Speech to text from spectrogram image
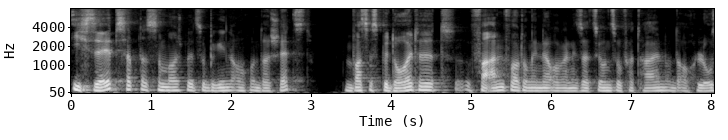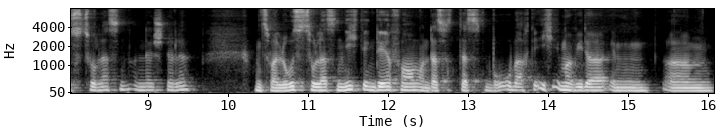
ich selbst habe das zum Beispiel zu Beginn auch unterschätzt, was es bedeutet, Verantwortung in der Organisation zu verteilen und auch loszulassen an der Stelle. Und zwar loszulassen, nicht in der Form, und das, das beobachte ich immer wieder in, ähm,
